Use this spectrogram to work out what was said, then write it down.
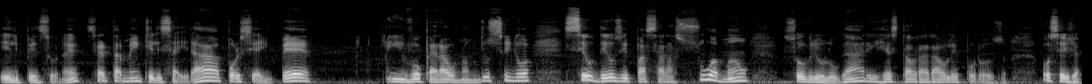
ele pensou, né? Certamente ele sairá, por-se em pé, e invocará o nome do Senhor, seu Deus, e passará sua mão sobre o lugar e restaurará o leproso. Ou seja,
